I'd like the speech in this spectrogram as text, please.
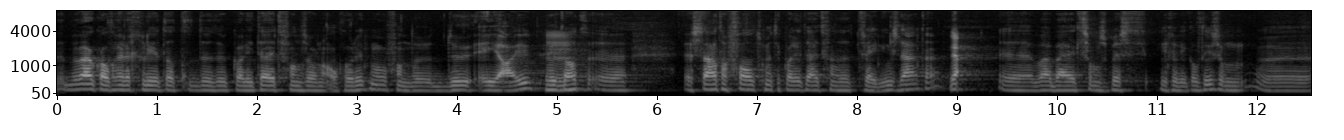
hebben wij ook altijd heel geleerd dat de, de kwaliteit van zo'n algoritme, of van de, de AI heet mm. dat, uh, staat of valt met de kwaliteit van de trainingsdata. Ja. Uh, waarbij het soms best ingewikkeld is om uh, uh,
